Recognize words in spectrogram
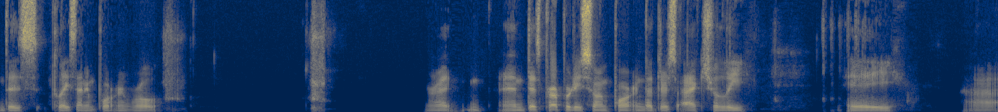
this plays an important role. Right, and this property is so important that there's actually a uh,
